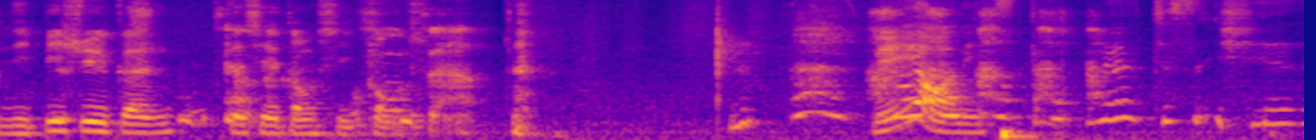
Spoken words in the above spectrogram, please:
你必须跟这些东西共存。没有，你知道，就是一些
